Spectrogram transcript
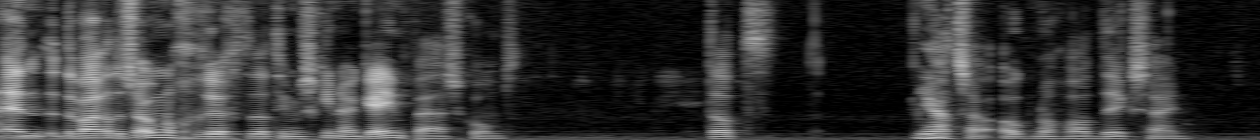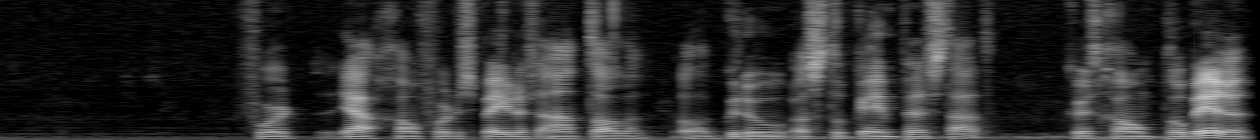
En er waren dus ook nog geruchten dat hij misschien naar Game Pass komt. Dat, Ja. dat zou ook nog wel dik zijn. Voor, ja, gewoon voor de spelersaantallen. Wel, ik bedoel, als het op Game Pass staat, kun je het gewoon proberen.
